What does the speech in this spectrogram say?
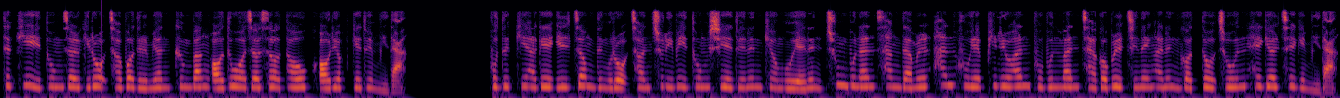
특히 동절기로 접어들면 금방 어두워져서 더욱 어렵게 됩니다. 부득이하게 일정 등으로 전출입이 동시에 되는 경우에는 충분한 상담을 한 후에 필요한 부분만 작업을 진행하는 것도 좋은 해결책입니다.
